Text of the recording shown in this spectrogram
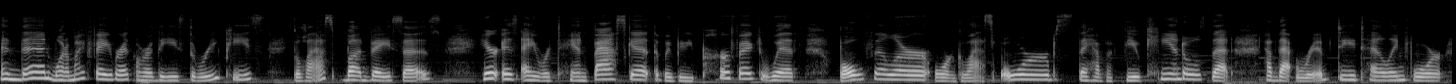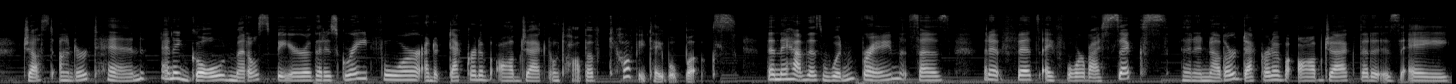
And then one of my favorites are these three piece glass bud vases. Here is a rattan basket that would be perfect with bowl filler or glass orbs. They have a few candles that have that rib detailing for just under 10 and a gold metal sphere that is great for a decorative object on top of coffee table books. Then they have this wooden frame that says that it fits a 4x6 and another decorative object that is a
